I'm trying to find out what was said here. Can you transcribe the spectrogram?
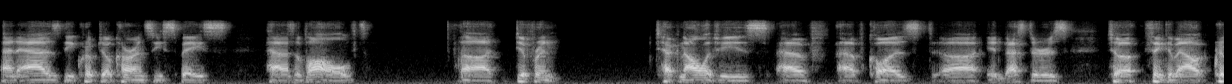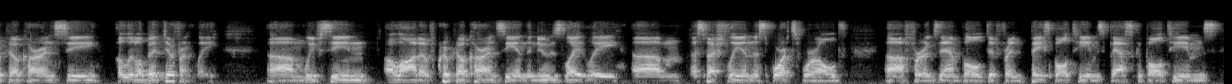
And as the cryptocurrency space has evolved, uh, different technologies have have caused uh, investors to think about cryptocurrency a little bit differently. Um, we've seen a lot of cryptocurrency in the news lately, um, especially in the sports world. Uh, for example, different baseball teams, basketball teams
